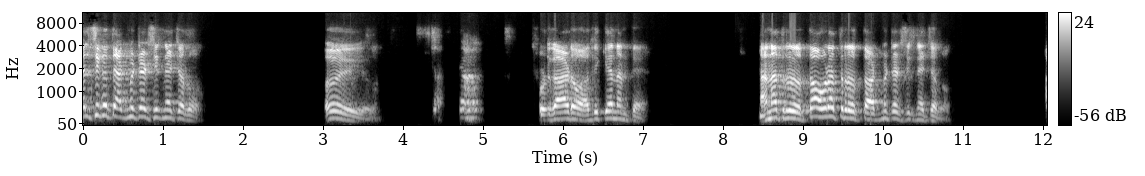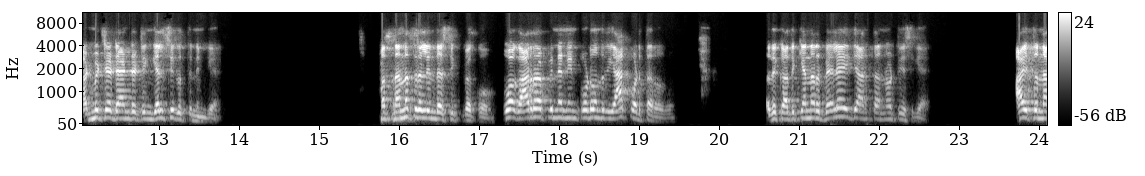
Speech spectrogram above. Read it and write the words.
ಎಲ್ ಸಿಗುತ್ತೆ ಅಡ್ಮಿಟೆಡ್ ಸಿಗ್ನೇಚರು ಸುಡ್ಗಾಡು, ಅದಕ್ಕೇನಂತೆ? ನನ್ನ ಹತ್ರ ಇರುತ್ತೋ ಅವ್ರ ಹತ್ರ ಇರುತ್ತೋ ಅಡ್ಮಿಟೆಡ್ ಸಿಗ್ನೇಚರ್ ಅಡ್ಮಿಟೆಡ್ ಹ್ಯಾಂಡ್ ರೈಟಿಂಗ್ ಎಲ್ಲಿ ಸಿಗುತ್ತೆ ನಿಮ್ಗೆ? ಮತ್ ನನ್ನ ಹತ್ರ ಎಲ್ಲಿಂದ ಸಿಕ್ಬೇಕು? ಇವಾಗ ಆಪಿನ ನೀನ್ ಕೊಡು ಅಂದ್ರೆ ಯಾಕೆ ಕೊಡ್ತಾರ ಅವರು? ಅದಕ್ಕೆ ಅದಕ್ಕೇನಾರು ಬೆಲೆ ಇದೆಯಾ ಅಂತ ನೋಟಿಸ್ಗೆ ಆಯ್ತು, ನಾ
